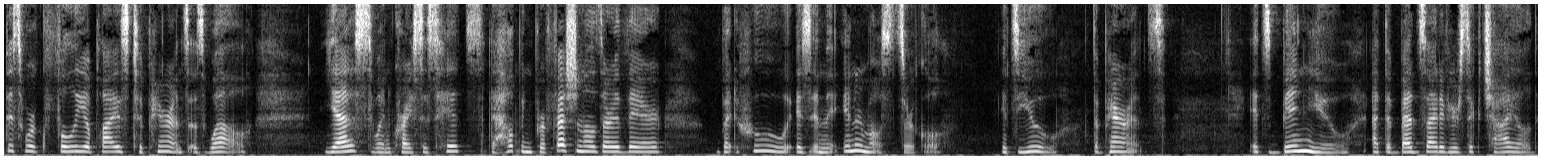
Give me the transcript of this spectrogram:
This work fully applies to parents as well. Yes, when crisis hits, the helping professionals are there, but who is in the innermost circle? It's you, the parents. It's been you at the bedside of your sick child.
